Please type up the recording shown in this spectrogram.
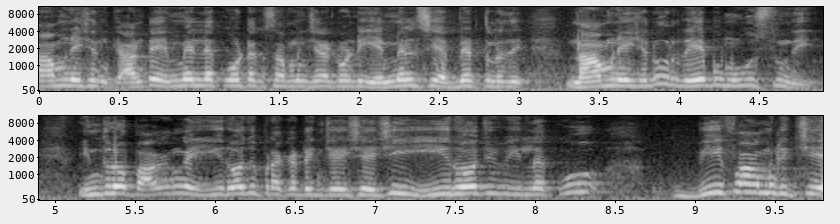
నామినేషన్కి అంటే ఎమ్మెల్యే కోటకు సంబంధించినటువంటి ఎమ్మెల్సీ అభ్యర్థులది నామినేషన్ రేపు ముగుస్తుంది. ఇందులో భాగంగా ఈరోజు ప్రకటించేసేసి ఈ రోజు వీళ్ళకు బీఫామ్లు ఇచ్చే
